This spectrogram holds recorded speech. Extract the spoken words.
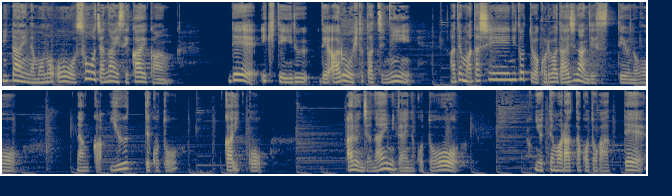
みたいなものをそうじゃない世界観で生きているであろう人たちにあでも私にとってはこれは大事なんですっていうのをなんか言うってこと？が一個あるんじゃない？みたいなことを言ってもらったことがあって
